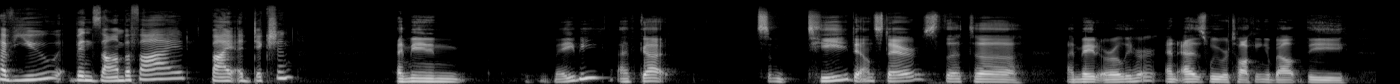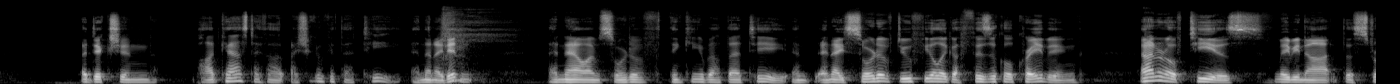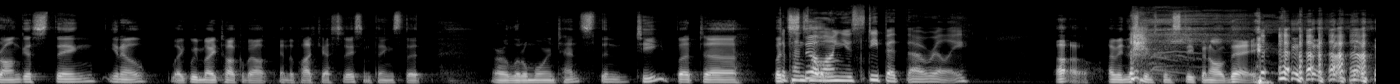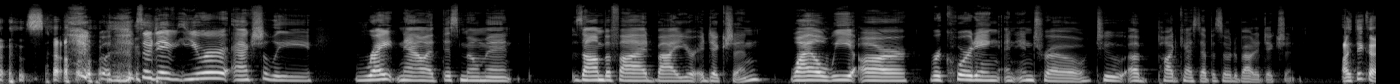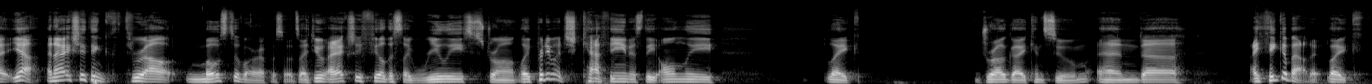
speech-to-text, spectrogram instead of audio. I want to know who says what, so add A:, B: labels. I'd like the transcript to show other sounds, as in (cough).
A: Have you been zombified by addiction?
B: I mean, maybe I've got some tea downstairs that uh, I made earlier, and as we were talking about the addiction podcast, I thought I should go get that tea, and then I didn't. (laughs) and now I'm sort of thinking about that tea, and and I sort of do feel like a physical craving. And I don't know if tea is maybe not the strongest thing, you know, like we might talk about in the podcast today, some things that are a little more intense than tea, but uh, but
A: Depends
B: still,
A: how long you steep it, though. Really.
B: Uh oh. I mean, this thing's been steeping all day. (laughs) (laughs) so,
A: So, Dave, you're actually right now at this moment zombified by your addiction, while we are recording an intro to a podcast episode about addiction.
B: I think I yeah, and I actually think throughout most of our episodes, I do. I actually feel this like really strong, like pretty much caffeine is the only like drug I consume, and uh, I think about it like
